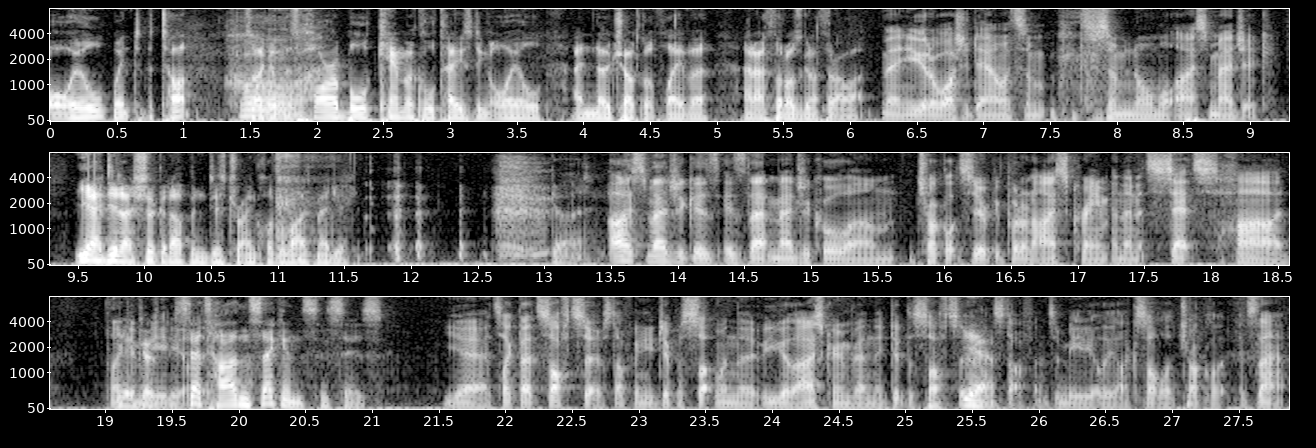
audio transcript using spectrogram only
oil went to the top. So I got this horrible chemical tasting oil and no chocolate flavor, and I thought I was gonna throw up. Man, you gotta wash it down with some some normal ice magic. Yeah, I did. I shook it up and just drank lots of ice magic. God. Ice magic is is that magical um chocolate syrup you put on ice cream and then it sets hard like yeah, it goes- immediately. sets hard in seconds. It says. Yeah, it's like that soft serve stuff when you dip a so- when the you go to the ice cream van they dip the soft serve Yeah. and stuff and it's immediately like solid chocolate. It's that.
